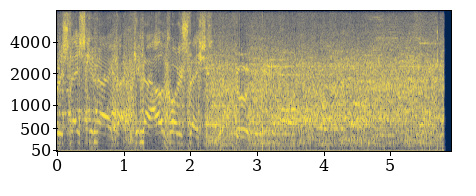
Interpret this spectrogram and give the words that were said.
Alkohol ist schlecht, Kinder. Kinder, Alkohol ist schlecht. Gut.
